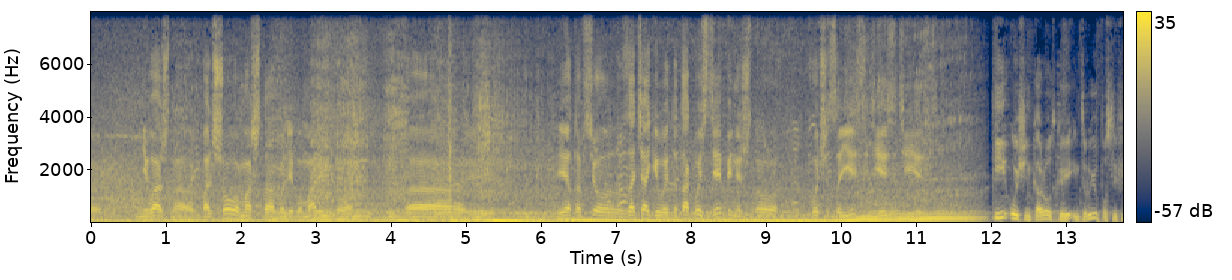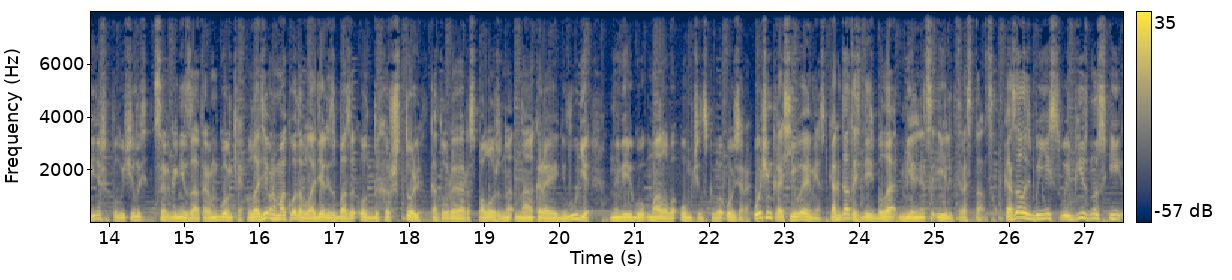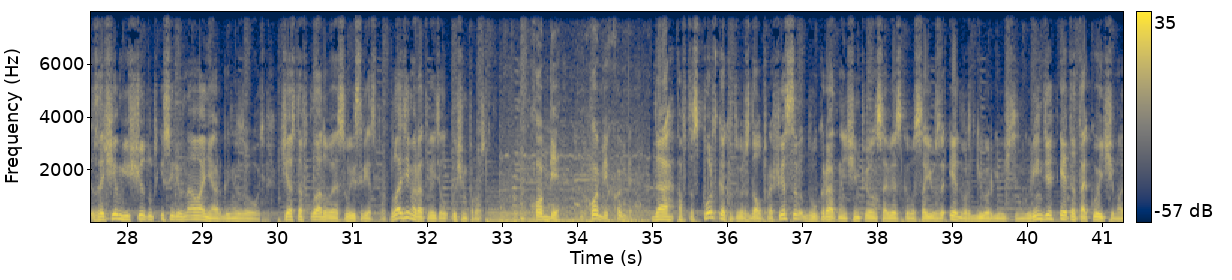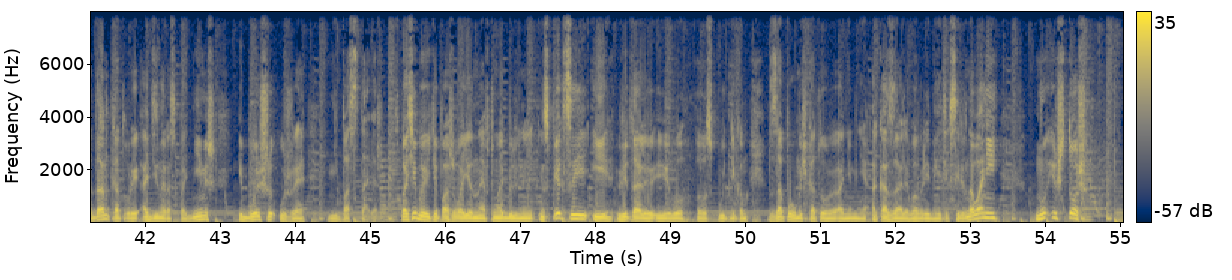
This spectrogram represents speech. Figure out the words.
неважно, большого масштаба, либо маленького. Э, и это все затягивает до такой степени, что хочется ездить, ездить и ездить. И очень короткое интервью после финиша получилось с организатором гонки. Владимир Макота, владелец базы отдыха «Штоль», которая расположена на окраине Луги, на берегу Малого Омчинского озера. Очень красивое место. Когда-то здесь была мельница и электростанция. Казалось бы, есть свой бизнес, и зачем еще тут и соревнования организовывать, часто вкладывая свои средства? Владимир ответил очень просто. Хобби. Хобби, хобби. Да, автоспорт, как утверждал профессор, двукратный чемпион Советского Союза Эдвард Георгиевич Сингуринди, это такой чемодан, который один раз поднимешь и больше уже не поставишь. Спасибо экипажу военной автомобильной инспекции и Виталию и его спутникам за помощь, которую они мне оказали во время этих соревнований. Ну и что ж,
